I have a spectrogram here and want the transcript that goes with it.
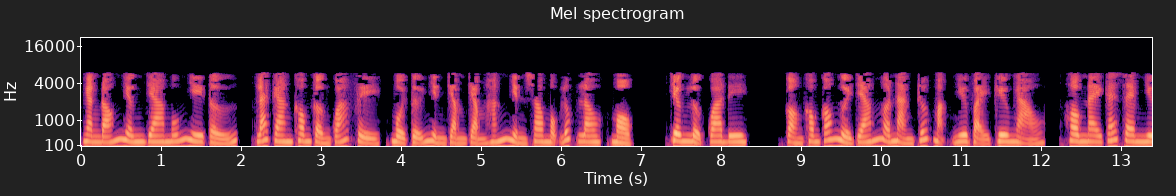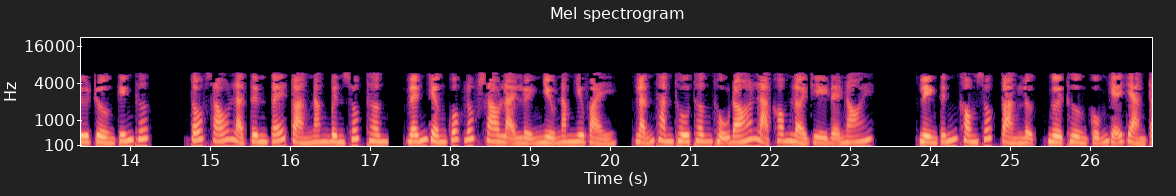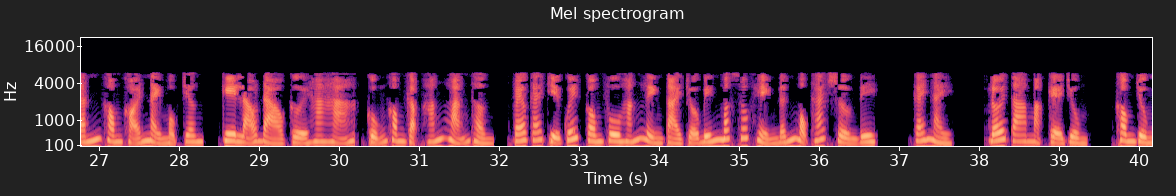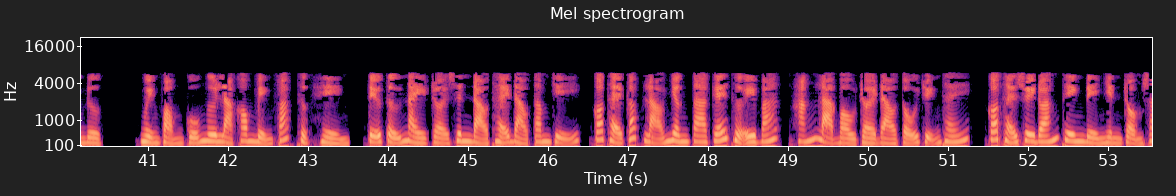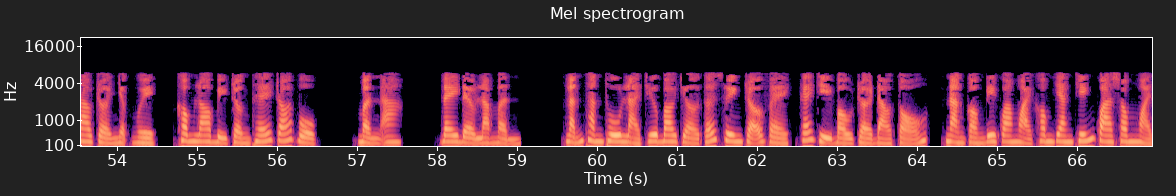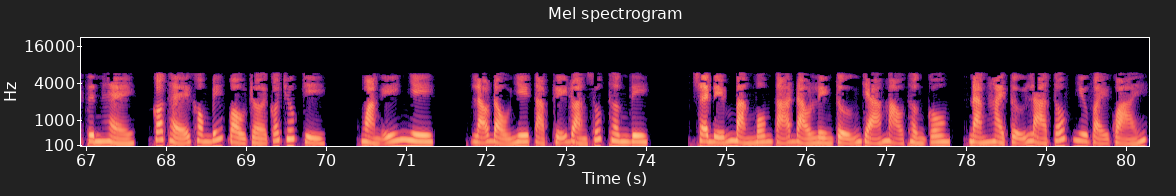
Ngăn đón nhân gia muốn nhi tử, lá gan không cần quá phì, mùi tử nhìn chậm chậm hắn nhìn sau một lúc lâu, một, chân lượt qua đi. Còn không có người dám ở nàng trước mặt như vậy kiêu ngạo, hôm nay cái xem như trường kiến thức. Tốt xấu là tinh tế toàn năng binh xuất thân, đến dân quốc lúc sau lại luyện nhiều năm như vậy, lãnh thanh thu thân thủ đó là không lời gì để nói. Liền tính không xuất toàn lực, người thường cũng dễ dàng tránh không khỏi này một chân, kia lão đạo cười ha hả, cũng không gặp hắn hoảng thần, véo cái chỉ quyết công phu hắn liền tại chỗ biến mất xuất hiện đến một khác sườn đi. Cái này, đối ta mặc kệ dùng, không dùng được. Nguyện vọng của ngươi là không biện pháp thực hiện, Tiểu tử này trời sinh đạo thể đạo tâm chỉ, có thể cấp lão nhân ta kế thừa y bác, hắn là bầu trời đạo tổ chuyển thế, có thể suy đoán thiên địa nhìn trộm sao trời nhật nguyệt, không lo bị trần thế trói buộc. Mệnh a, đây đều là mệnh. Lãnh thanh thu là chưa bao giờ tới xuyên trở về, cái gì bầu trời đạo tổ, nàng còn đi qua ngoài không gian chiến qua sông ngoài tinh hệ, có thể không biết bầu trời có chút gì. Hoàng Ý Nhi, lão đầu Nhi tạp kỹ đoàn xuất thân đi. Sẽ điểm bằng môn tả đạo liền tưởng giả mạo thần côn, nạn hài tử là tốt như vậy quải.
